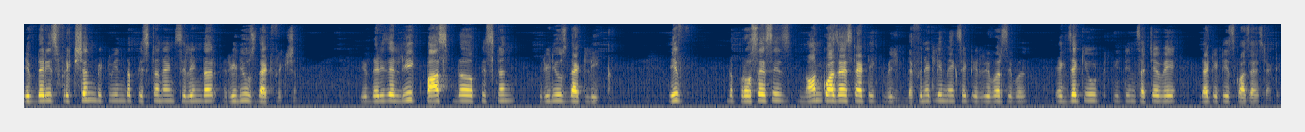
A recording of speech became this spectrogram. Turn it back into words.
If there is friction between the piston and cylinder, reduce that friction. If there is a leak past the piston, reduce that leak. If the process is non-quasi static which definitely makes it irreversible, execute it in such a way that it is quasi static.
